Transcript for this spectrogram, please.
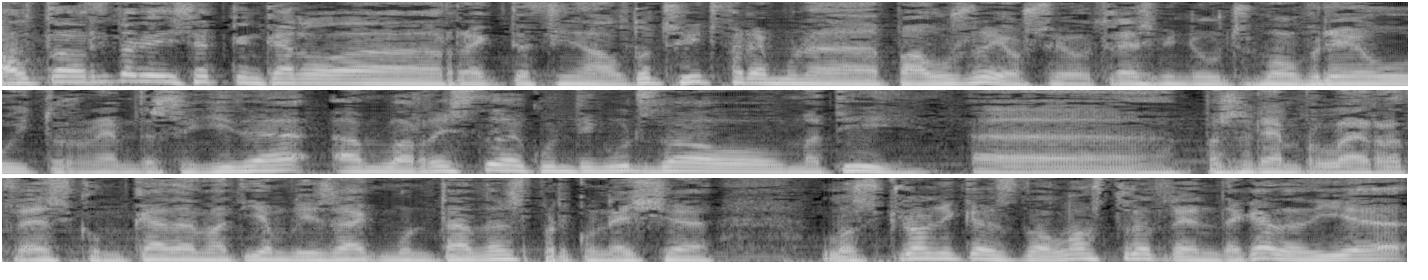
El territori 17 que encara la recta final. Tot seguit farem una pausa, ja ho sé, 3 minuts molt breu i tornarem de seguida amb la resta de continguts del matí. Eh, passarem per l'R3 com cada matí amb l'Isaac muntades per conèixer les cròniques del nostre tren de cada dia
